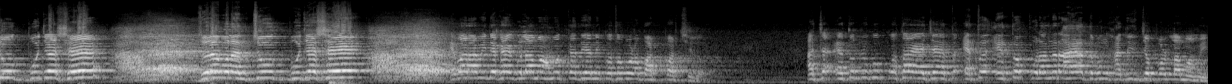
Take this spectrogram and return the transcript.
চোখ বুঝে সে জোরে বলেন, চোখ বুঝে সে এবার আমি দেখাই, গোলাম আহমদ কাদিয়ানি কত বড় বাটপার ছিল? আচ্ছা এতটুকু কথা এত এত কোরআনের আয়াত এবং হাদিস যে পড়লাম আমি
